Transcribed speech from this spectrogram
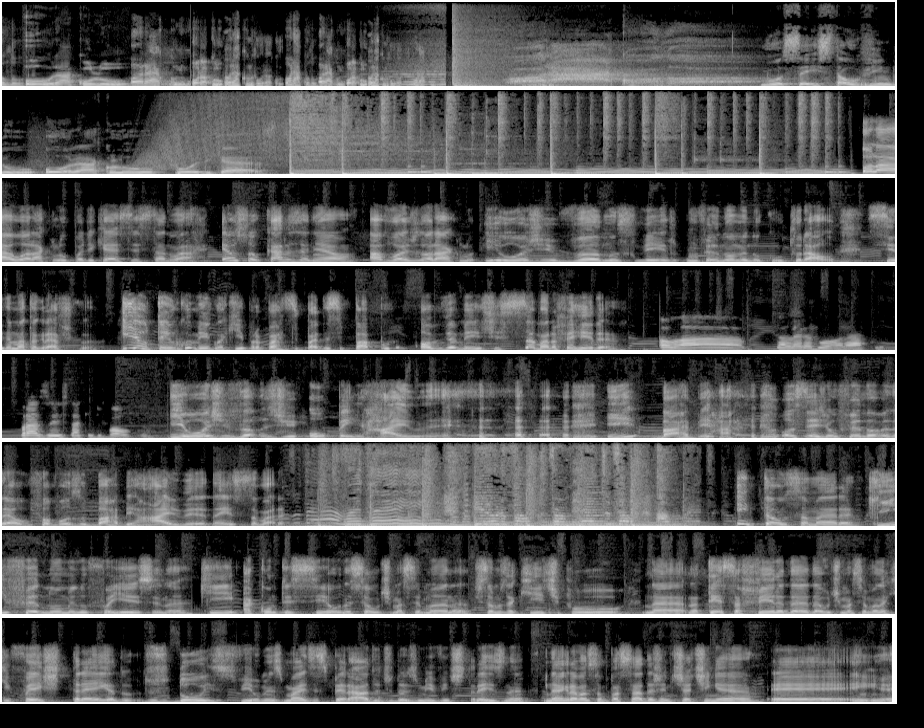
Oráculo. Oráculo. Oráculo. Oráculo. Oráculo. Oráculo. Oráculo. Oráculo. Oráculo. Você está ouvindo Oráculo Podcast. Olá, o Oráculo Podcast está no ar. Eu sou Carlos Daniel, a voz do Oráculo, e hoje vamos ver um fenômeno cultural cinematográfico. E eu tenho comigo aqui para participar desse papo, obviamente, Samara Ferreira. Olá, galera do Oráculo. Prazer estar aqui de volta. E hoje vamos de Oppenheimer. e Barbie. Ou seja, o fenômeno é o famoso Barbieheimer, não é isso, Samara? Então, Samara, que fenômeno foi esse, né? Que aconteceu nessa última semana. Estamos aqui, tipo, na, na terça-feira da, da, última semana, que foi a estreia do, dos dois filmes mais esperados de 2023, né? Na gravação passada, a gente já tinha é,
